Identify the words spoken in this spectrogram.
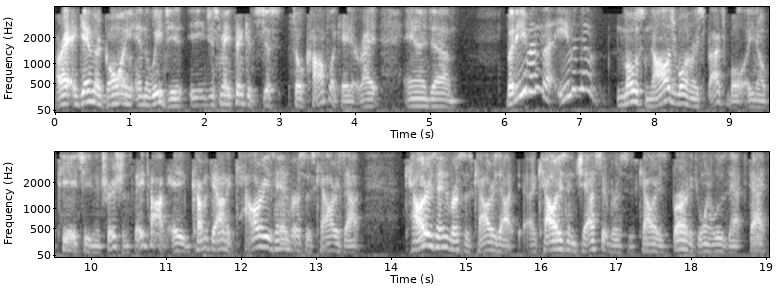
All right, again, they're going in the weeds. You, you just may think it's just so complicated, right? And um, but even the even the most knowledgeable and respectable, you know, PhD nutritionists, they talk. It comes down to calories in versus calories out. Calories in versus calories out. Uh, calories ingested versus calories burned. If you want to lose that fat,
